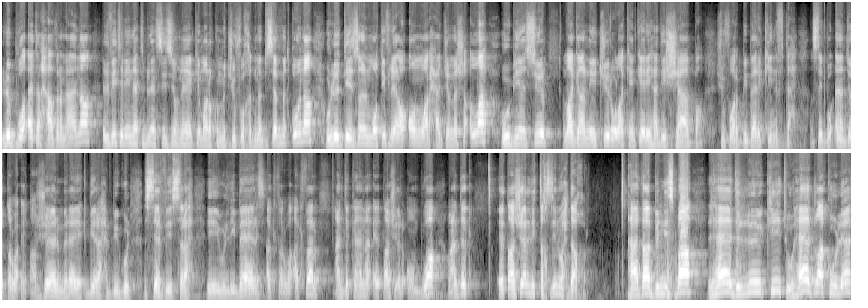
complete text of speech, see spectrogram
لو بواات حاضر معنا الفيترينات ب l'incision هنايا كيما راكم تشوفوا خدمه بزاف متقونه و le design ال motif اللي راه en noir حاجة ما شاء الله و bien sûr la garniture و la quincaillerie هذه شابه شوفوا ربي يبارك كي نفتح نصيبوا 1 2 3 étagères مرايه كبيره حب يقول ال service راح يولي بارز أكثر وأكثر عندك هنا étagère en bois وعندك étagère للتخزين واحد اخر هذا بالنسبة لهاد le kit وهاد la couleur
